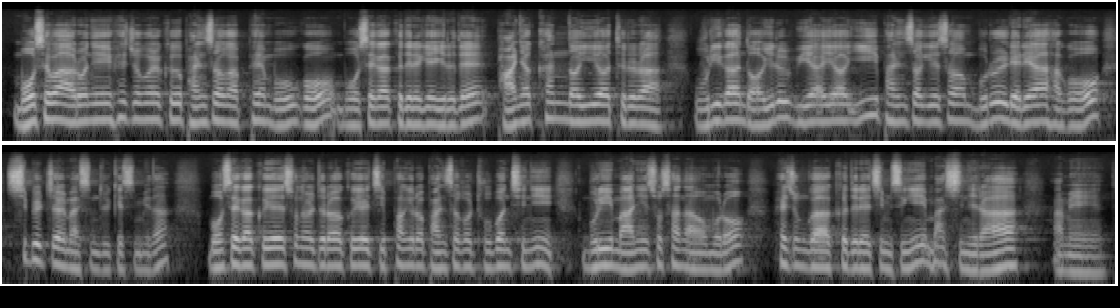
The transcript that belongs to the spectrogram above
모세와 아론이 회중을 그 반석 앞에 모으고 모세가 그들에게 이르되 반역한 너희여 들으라 우리가 너희를 위하여 이 반석에서 물을 내랴 하고 11절 말씀 드리겠습니다. 모세가 그의 손을 들어 그의 지팡이로 반석을 두 번 치니 물이 많이 솟아나오므로 회중과 그들의 짐승이 마시니라. 아멘.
